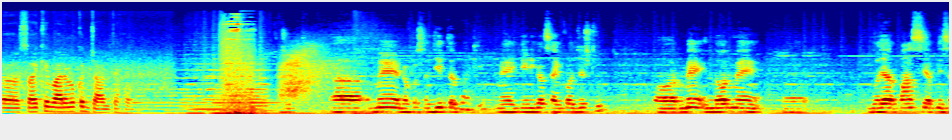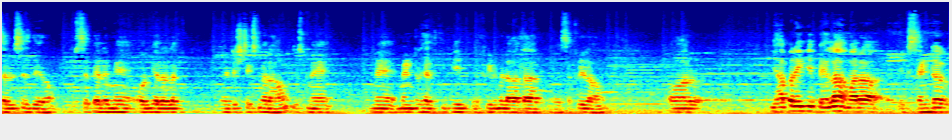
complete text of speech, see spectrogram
सर के बारे में कुछ जानते हैं। आ, मैं डॉक्टर संजीव त्रिपाठी मैं क्लिनिकल साइकोलॉजिस्ट हूँ और मैं इंदौर में आ, 2005 से अपनी सर्विसेज़ दे रहा हूँ। उससे पहले मैं और भी अलग अलग डिस्ट्रिक्ट्स में रहा हूँ जिसमें मैं मेंटल हेल्थ की फ़ील्ड में लगातार सक्रिय रहा हूँ। और यहाँ पर एक ये पहला हमारा एक सेंटर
